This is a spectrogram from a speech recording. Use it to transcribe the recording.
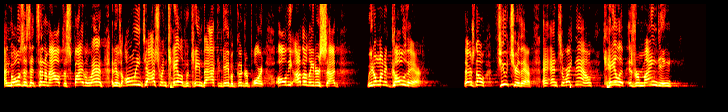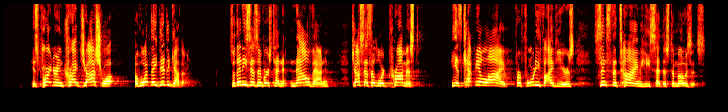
And Moses had sent them out to spy the land, and it was only Joshua and Caleb who came back and gave a good report. All the other leaders said, We don't want to go there. There's no future there. And, and, so right now, Caleb is reminding his partner in crime, Joshua, of what they did together. So then he says in verse 10 Now then, just as the Lord promised, he has kept me alive for 45 years since the time he said this to Moses,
